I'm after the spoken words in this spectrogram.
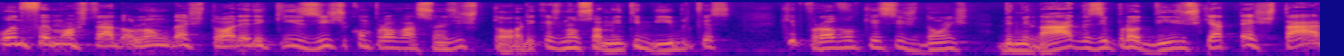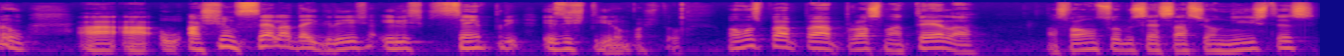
quando foi mostrado ao longo da história de que existem comprovações históricas, não somente bíblicas, que provam que esses dons de milagres e prodígios que atestaram a, a, a chancela da igreja, eles sempre existiram, pastor. Vamos para a próxima tela. Nós falamos sobre cessacionistas,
